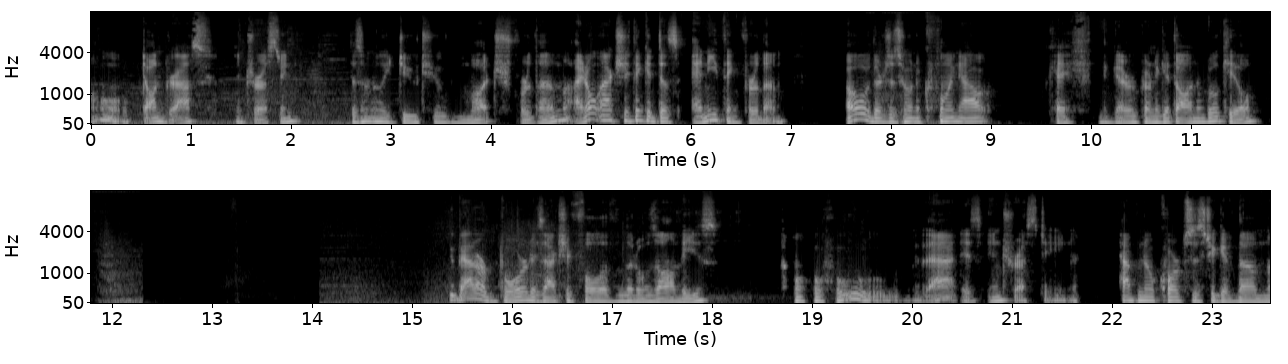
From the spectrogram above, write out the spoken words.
Oh, Dawngrasp. Interesting. Doesn't really do too much for them. I don't actually think it does anything for them. Oh, they're just going to coin out. Okay, they're going to get the honorable kill. Too bad our board is actually full of little zombies. Oh, that is interesting. Have no corpses to give them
